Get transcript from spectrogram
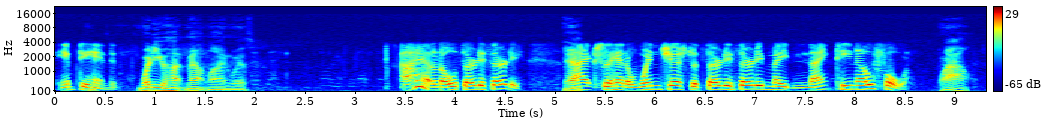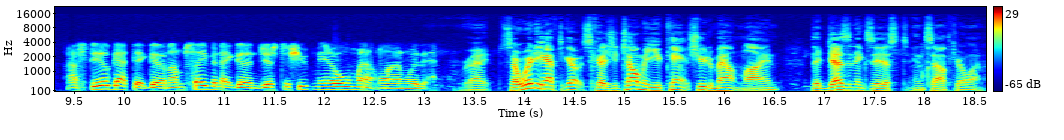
empty-handed. What do you hunt mountain lion with? I had an old 30-30. Yeah. I actually had a Winchester 30-30 made in 1904. Wow. I still got that gun. I'm saving that gun just to shoot me an old mountain lion with it. Right. So where do you have to go? Because you told me you can't shoot a mountain lion that doesn't exist in South Carolina.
